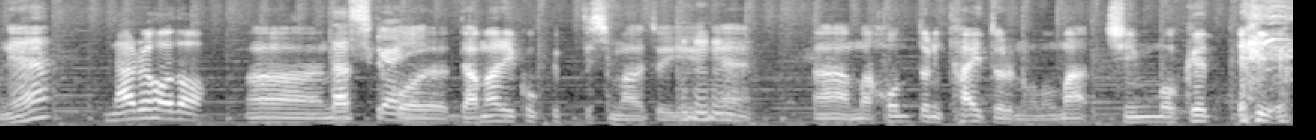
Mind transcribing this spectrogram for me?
うね。なるほど。うん確かに。こう黙りこくってしまうというね。あーまあ本当にタイトルのまま沈黙っていう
